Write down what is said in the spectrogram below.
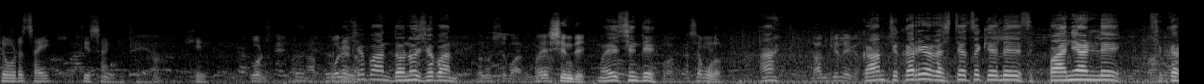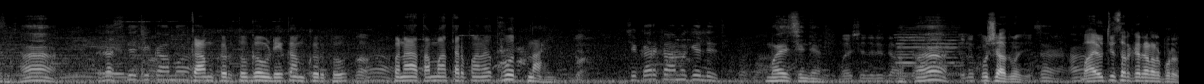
तेवढंच आहे ते सांगितलं. हे. कोण? कोण आहे? धनुष्यबाण धनुष्यबाण. धनुष्यबाण. महेश शिंदे. महेश शिंदे. कशामुळं? हा? काम केलंय का? काम चिकार्य रस्त्याचं केले पाणी आणले शिकर. हा. रस्त्याची कामं. काम करतो गवडे काम करतो पण आता म्हातारपणात होत नाही. चिकार कामं केली महेश शिंदे. महेश शिंदे काम हा. तुम्ही खुश आहात म्हणजे? हा. महायुती सरकार येणार परत.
